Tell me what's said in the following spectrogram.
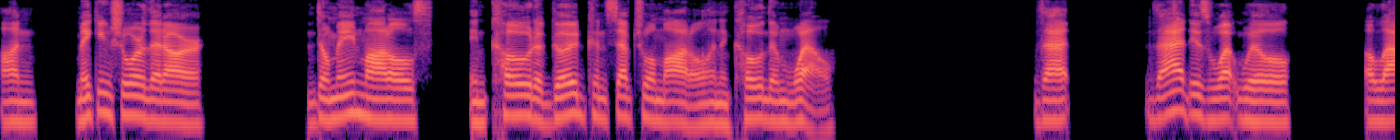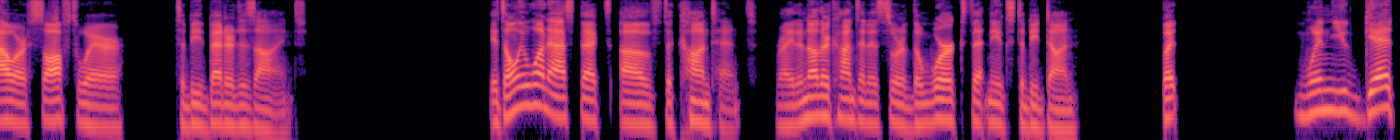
on making sure that our domain models encode a good conceptual model and encode them well, that that is what will allow our software to be better designed. It's only one aspect of the content, right? Another content is sort of the work that needs to be done. But when you get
